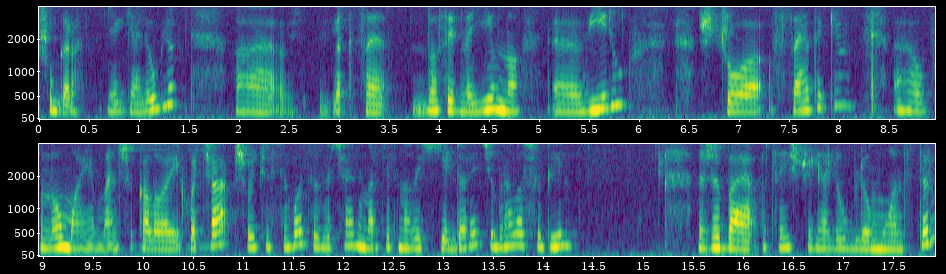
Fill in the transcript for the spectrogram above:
sugar, як я люблю. Як це досить наївно е, вірю, що все-таки е, воно має менше калорій. Хоча, швидше всього, це звичайний маркетинговий хід. До речі, брала собі ЖБ, оцей, що я люблю, монстр.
